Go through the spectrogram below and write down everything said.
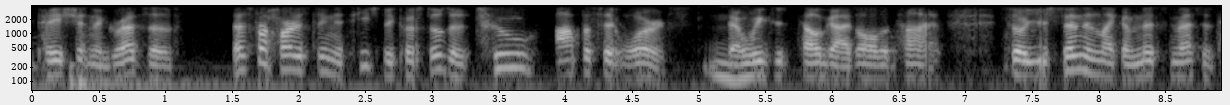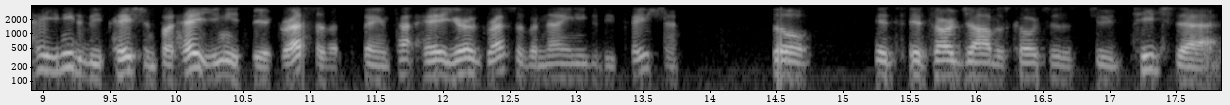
patient and aggressive, that's the hardest thing to teach because those are two opposite words that mm-hmm. we just tell guys all the time. So you're sending like a mixed message. Hey, you need to be patient, but hey, you need to be aggressive at the same time. Hey, you're aggressive, but now you need to be patient. So it's it's our job as coaches to teach that,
